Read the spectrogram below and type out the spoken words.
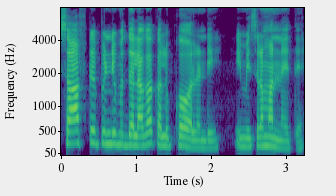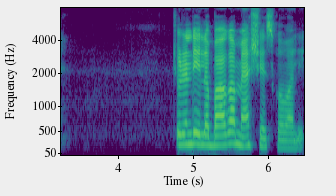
సాఫ్ట్ పిండి ముద్దలాగా కలుపుకోవాలండి ఈ మిశ్రమాన్ని అయితే. చూడండి ఇలా బాగా మ్యాష్ చేసుకోవాలి.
